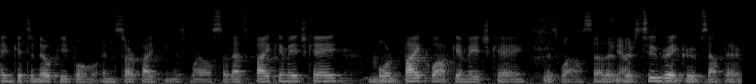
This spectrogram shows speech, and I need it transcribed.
and get to know people and start biking as well. So that's Bike MHK or Mhm. Bike Walk MHK as well. So there, Yeah. there's two great groups out there.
